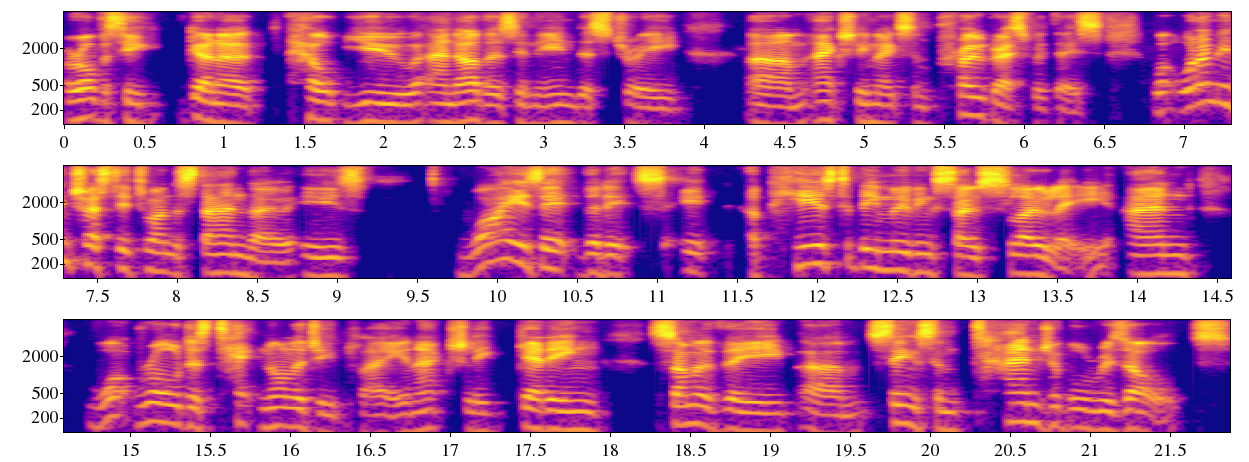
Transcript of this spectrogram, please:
are obviously going to help you and others in the industry um, actually make some progress with this. What, what I'm interested to understand, though, is why is it that it's it appears to be moving so slowly and what role does technology play in actually getting some of the um, seeing some tangible results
